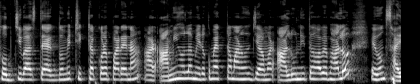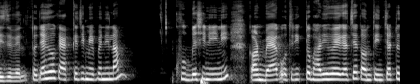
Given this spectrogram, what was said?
সবজি বাঁচতে একদমই ঠিকঠাক করে পারে না, আর আমি হলাম এরকম একটা মানুষ যে আমার আলু নিতে হবে ভালো এবং সাইজেবেল তো যাই হোক, এক কেজি মেপে নিলাম। খুব বেশি নিইনি। কারণ ব্যাগ অতিরিক্ত ভারী হয়ে গেছে। কারণ তিন চারটে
